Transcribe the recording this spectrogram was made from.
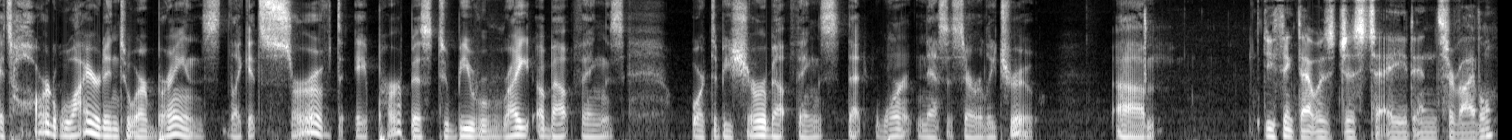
it's hardwired into our brains like it served a purpose to be right about things or to be sure about things that weren't necessarily true do you think that was just to aid in survival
